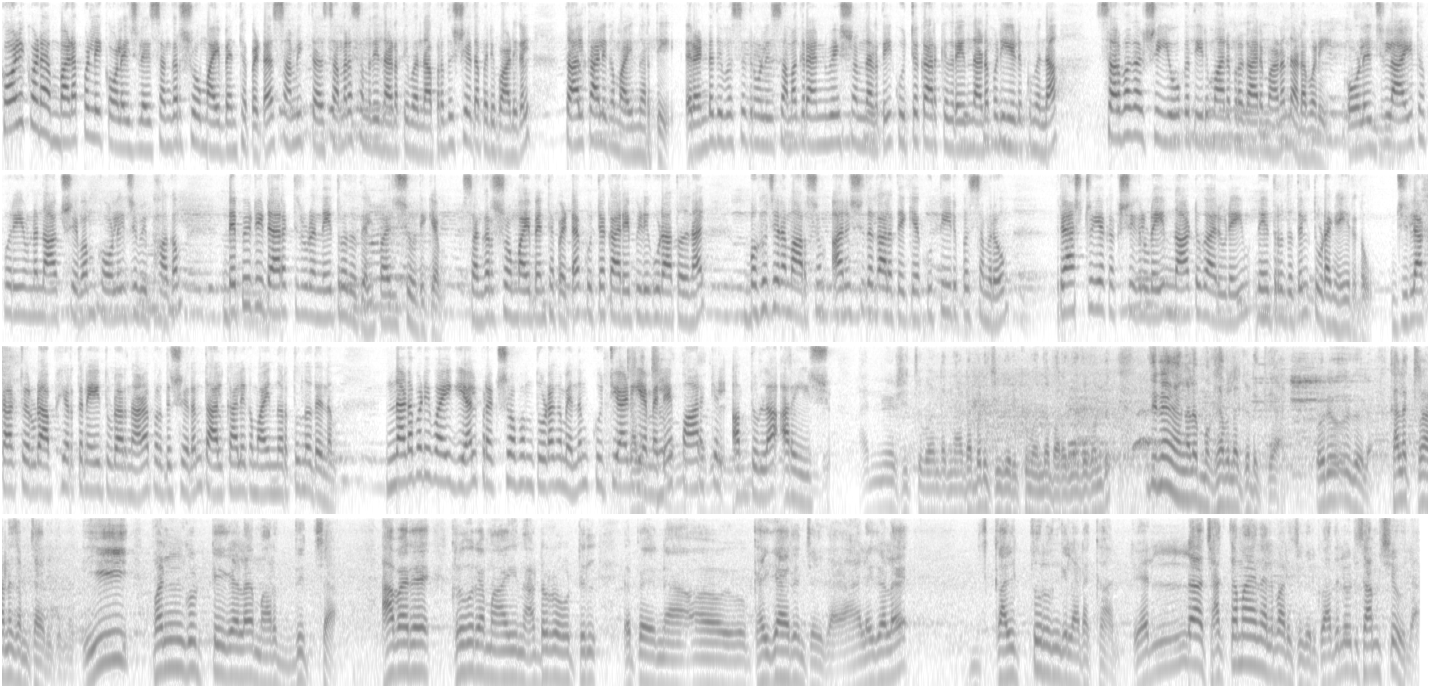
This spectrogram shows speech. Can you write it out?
കോഴിക്കോട് മടപ്പള്ളി കോളേജിലെ സംഘർഷവുമായി ബന്ധപ്പെട്ട് സംയുക്ത സമരസമിതി നടത്തിവന്ന പ്രതിഷേധ പരിപാടികൾ താൽക്കാലികമായി നിർത്തി. രണ്ട് ദിവസത്തിനുള്ളിൽ സമഗ്ര അന്വേഷണം നടത്തി കുറ്റക്കാർക്കെതിരെ നടപടിയെടുക്കുമെന്ന സർവകക്ഷി യോഗ തീരുമാനപ്രകാരമാണ് നടപടി. കോളേജിൽ ആയുധപുരയുണ്ടെന്ന ആക്ഷേപം കോളേജ് വിഭാഗം ഡെപ്യൂട്ടി ഡയറക്ടറുടെ നേതൃത്വത്തിൽ പരിശോധിക്കും. സംഘർഷവുമായി ബന്ധപ്പെട്ട് കുറ്റക്കാരെ പിടികൂടാത്തതിനാൽ ബഹുജന മാർച്ചും അനിശ്ചിതകാലത്തേക്ക് കുത്തിയിരിപ്പ് സമരവും രാഷ്ട്രീയ കക്ഷികളുടെയും നാട്ടുകാരുടെയും നേതൃത്വത്തിൽ തുടങ്ങിയിരുന്നു. ജില്ലാ കളക്ടറുടെ അഭ്യർത്ഥനയെ തുടർന്നാണ് പ്രതിഷേധം താൽക്കാലികമായി നിർത്തുന്നതെന്നും നടപടി വൈകിയാൽ പ്രക്ഷോഭം തുടങ്ങുമെന്നും കുറ്റ്യാടി എം എൽ എ പാർക്കിൽ അബ്ദുള്ള അറിയിച്ചു. അന്വേഷിച്ച് വേണ്ട നടപടി സ്വീകരിക്കുമെന്ന് പറഞ്ഞത് കൊണ്ട് ഇതിനെ ഞങ്ങൾ മുഖവിലക്കെടുക്കുക ഒരു ഇതുമില്ല. കലക്ടറാണ് സംസാരിക്കുന്നത്. ഈ പെൺകുട്ടികളെ മർദ്ദിച്ച അവരെ ക്രൂരമായി നടുറോട്ടിൽ പിന്നെ കൈകാര്യം ചെയ്ത ആളുകളെ കൽത്തുറുങ്കിലടക്കാൻ. എല്ലാ ശക്തമായ നിലപാട് സ്വീകരിക്കും. അതിലൊരു സംശയവുമില്ല.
